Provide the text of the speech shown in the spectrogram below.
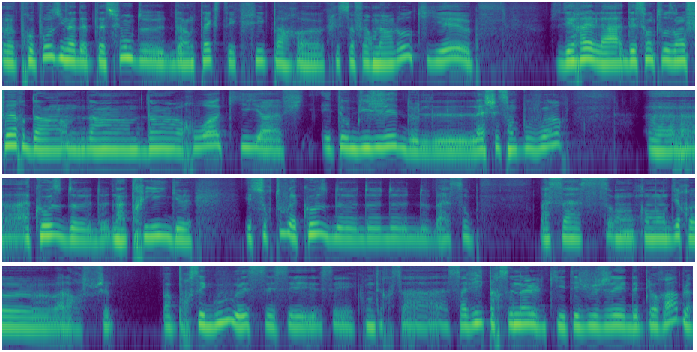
euh, propose une adaptation d'un texte écrit par euh, Christopher Merlot qui est je dirais, la descente aux enfers d'un- roi qui a été obligé de lâcher son pouvoir à cause d'intrigues et surtout à cause de, de, de, de- bah, son, bah, sa- son- comment dire, euh, alors je sais pas pour ses goûts et c'est comment dire, sa, sa vie personnelle qui était jugée déplorable.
